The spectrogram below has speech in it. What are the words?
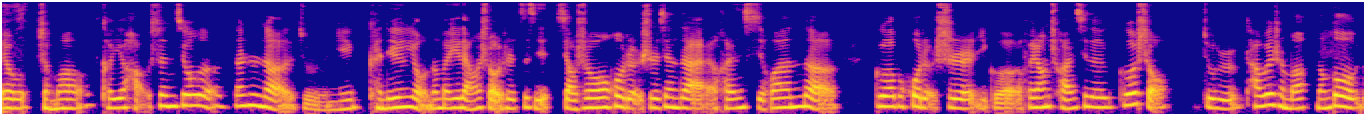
没有什么可以好深究的。但是呢，就是你肯定有那么一两首是自己小时候或者是现在很喜欢的歌，或者是一个非常传奇的歌手。就是他为什么能够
